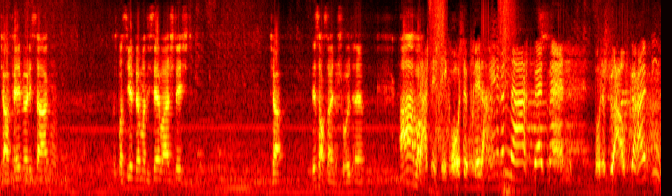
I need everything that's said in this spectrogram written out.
Tja, Fail würde ich sagen. Das passiert, wenn man sich selber ersticht. Tja, ist auch seine Schuld, ey. Aber... Das ist die große Premierennacht, Batman. Wurdest du aufgehalten?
